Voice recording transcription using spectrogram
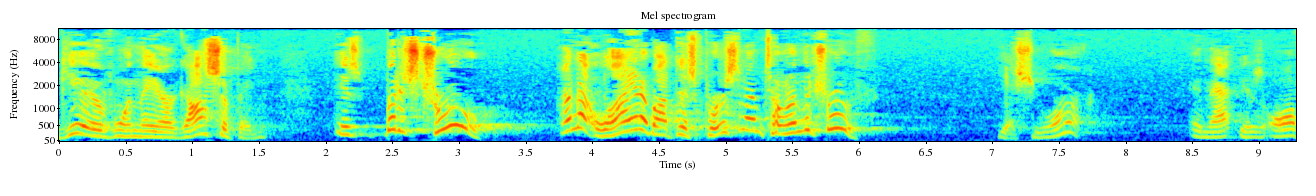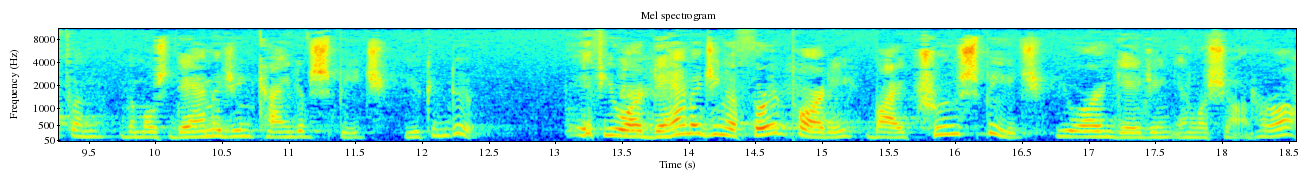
give when they are gossiping is, but it's true. I'm not lying about this person, I'm telling the truth. Yes, you are. And that is often the most damaging kind of speech you can do. If you are damaging a third party by true speech, you are engaging in Lashon Hara.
